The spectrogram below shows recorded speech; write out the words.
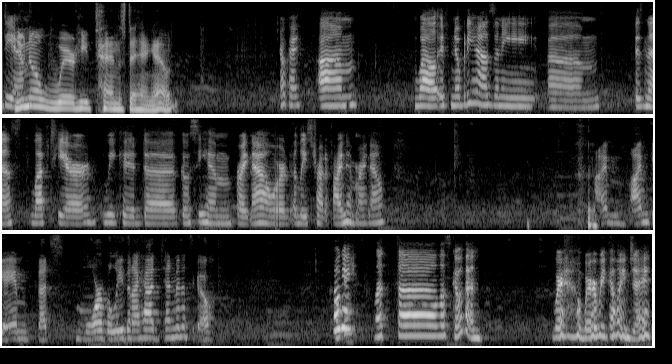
DM. You know where he tends to hang out. Okay. Um. Well, if nobody has any um business left here, we could uh, go see him right now, or at least try to find him right now. I'm I'm game. That's more of a lead than I had ten minutes ago. Okay. Let's uh let's go then. Where where are we going, Jay?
